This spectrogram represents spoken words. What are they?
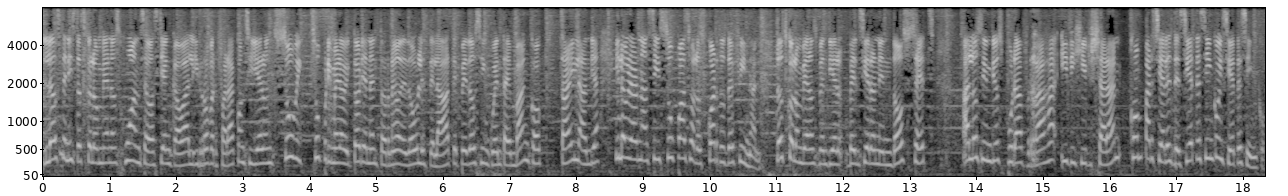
Los tenistas colombianos Juan Sebastián Cabal y Robert Farah consiguieron su, primera victoria en el torneo de dobles de la ATP 250 en Bangkok, Tailandia, y lograron así su paso a los cuartos de final. Los colombianos vencieron en dos sets a los indios Purav Raja y Dijiv Sharan con parciales de 7-5 y 7-5.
